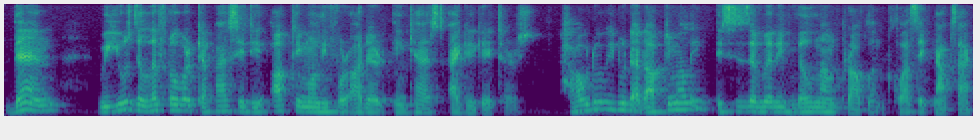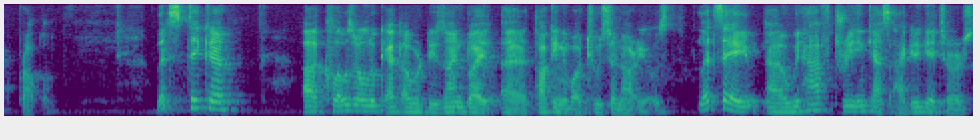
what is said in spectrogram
Then we use the leftover capacity optimally for other incast aggregators. How do we do that optimally? This is a very well-known problem, classic knapsack problem. Let's take a a closer look at our design by uh, talking about two scenarios. Let's say uh, we have three incast aggregators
